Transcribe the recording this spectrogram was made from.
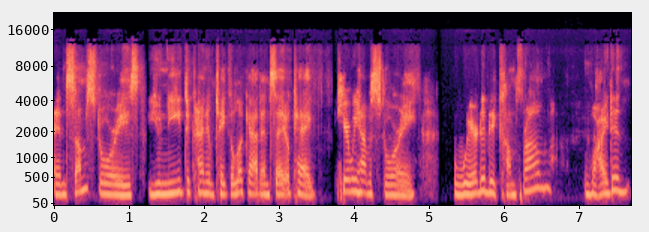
And some stories you need to kind of take a look at and say, okay, here we have a story. Where did it come from? Why did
